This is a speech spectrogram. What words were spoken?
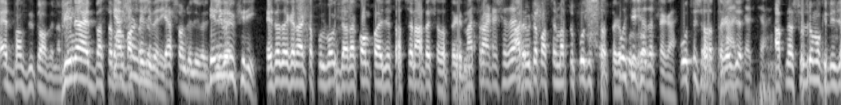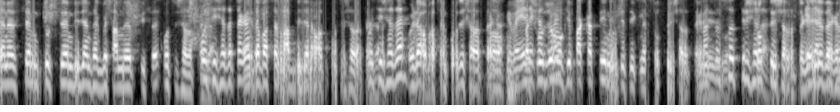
অ্যাডভান্স দিতে হবে না। বিনা অ্যাডভান্সে মাল Cash on cash on delivery delivery free এটা দেখেন একটা ফুল বক্স যারা কম প্রাইসে চাচ্ছেন আঠাশ হাজার টাকা মাত্র আঠাশ হাজার? আর ওইটা পাচ্ছেন মাত্র পঁচিশ হাজার টাকা পঁচিশ হাজার টাকা। পঁচিশ হাজার টাকা। আচ্ছা, আচ্ছা। আপনার সূর্যমুখী ডিজাইনের সেম টু সেম ডিজাইন থাকবে সামনে পিছে পঁচিশ হাজার পঁচিশ হাজার টাকা? এটা পাচ্ছেন লাভ ডিজাইন আমার পঁচিশ হাজার টাকা। পঁচিশ হাজার? ওইটাও পাচ্ছেন পঁচিশ হাজার টাকা। সূর্যমুখী পাক্কা তিন ইঞ্চি ছত্রিশ হাজার টাকা মাত্র দিয়ে দিব। 36,000 ছত্রিশ হাজার টাকা। এই যে দেখেন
